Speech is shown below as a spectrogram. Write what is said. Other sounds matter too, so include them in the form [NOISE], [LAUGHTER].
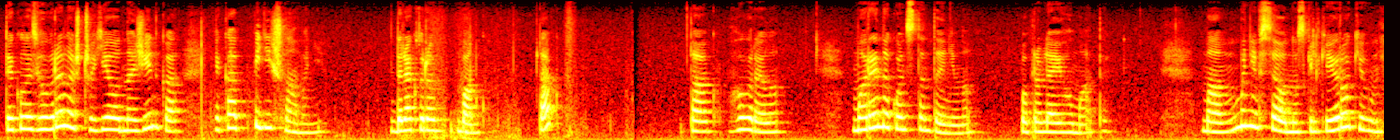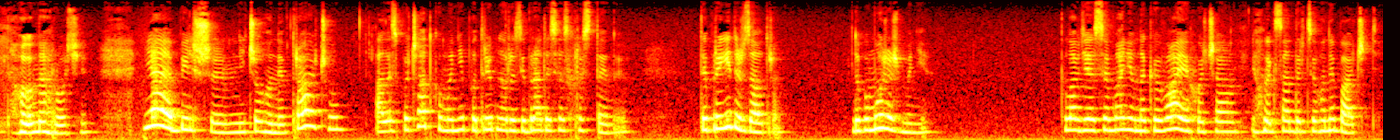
Ти колись говорила, що є одна жінка, яка підійшла мені, директора банку, так? Так, говорила. Марина Константинівна, поправляє його мати. Мам, мені все одно, скільки років, [LAUGHS] головне гроші. Я більше нічого не втрачу, але спочатку мені потрібно розібратися з Христиною. Ти приїдеш завтра? Допоможеш мені? Клавдія Семенівна киває, хоча Олександр цього не бачить.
